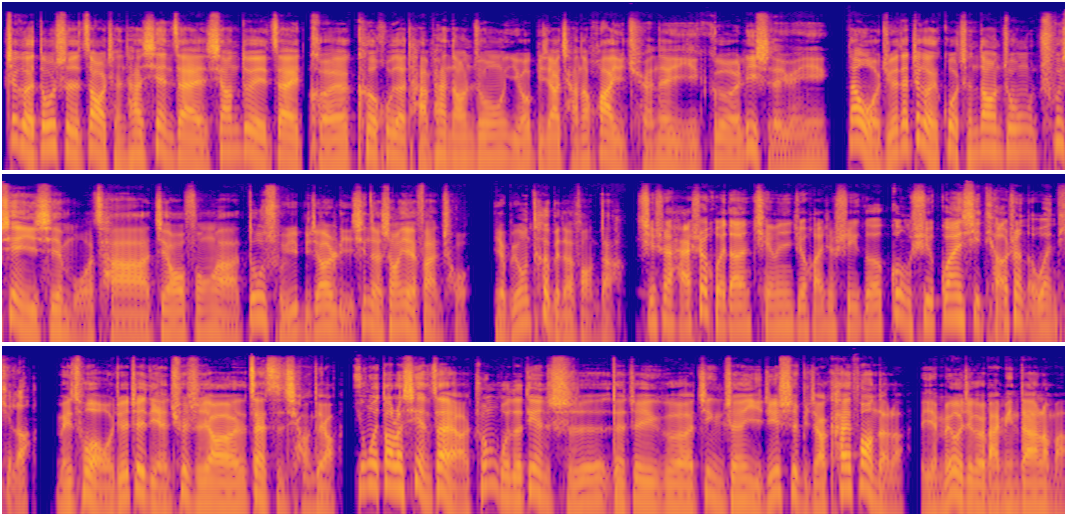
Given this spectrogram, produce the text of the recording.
这个都是造成它现在相对在和客户的谈判当中有比较强的话语权的一个历史的原因。那我觉得在这个过程当中出现一些摩擦、交锋啊，都属于比较理性的商业范畴，也不用特别的放大。其实还是回到前面那句话，就是一个供需关系调整的问题了。没错，我觉得这点确实要再次强调，因为到了现在啊，中国的电池的这个竞争已经是比较开放的了，也没有这个白名单了嘛。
